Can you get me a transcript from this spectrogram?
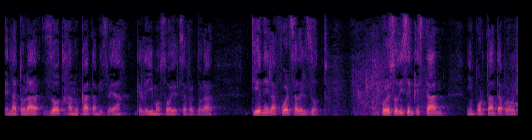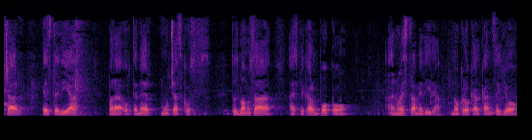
en la Torah Zot Hanukkah Tamizbeach, que leímos hoy el Sefer Torah, tiene la fuerza del Zot. Por eso dicen que es tan importante aprovechar este día para obtener muchas cosas. Entonces vamos a, explicar un poco a nuestra medida. No creo que alcance yo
